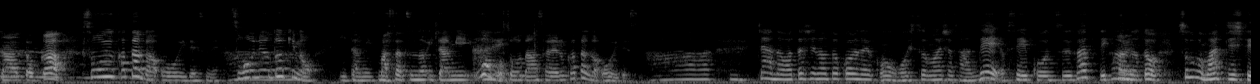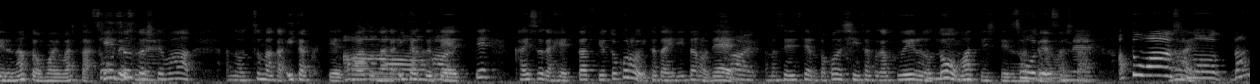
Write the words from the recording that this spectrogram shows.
たとかそういう方が多いですね。挿入の時の痛み摩擦の痛みをご相談される方が多いです。あー。うんじゃああの私のところでこうご質問者さんで性交痛がってくるのと、すごくマッチしているなと思いました。そうですね。としてはあの妻が痛くてパートナーが痛くて、あーはい。で回数が減ったっていうところをいただいていたので、はい。あの先生のところで診察が増えるのとうん。マッチしているなと思いました、ですね。あとは、はい。その旦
